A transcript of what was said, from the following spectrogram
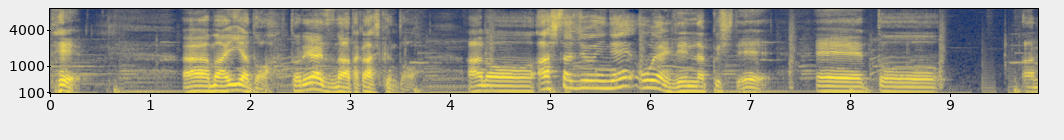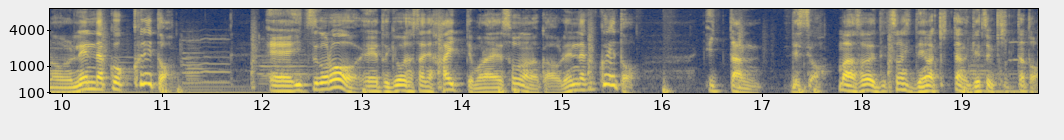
て。ああまあいいやと。とりあえずな高橋君と。あのー、明日中にね大家に連絡してえー、っとあの連絡をくれと。えー、いつ頃、えーと、業者さんに入ってもらえそうなのかを連絡くれと言ったんですよ。まあそれその日電話切ったの月曜日切ったと。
